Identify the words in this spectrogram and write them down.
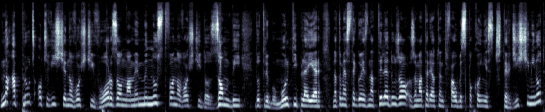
No a prócz oczywiście nowości w Warzone mamy mnóstwo nowości do zombie, do trybu multiplayer. Natomiast tego jest na tyle dużo, że materiał ten trwałby spokojnie z 40 minut.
